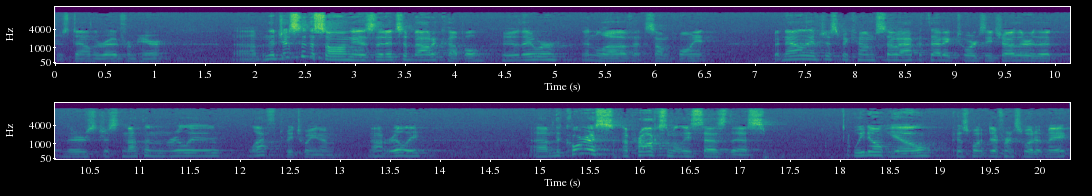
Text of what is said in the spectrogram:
just down the road from here. Um, and the gist of the song is that it's about a couple who they were in love at some point but now they've just become so apathetic towards each other that there's just nothing really left between them. Not really. Um, the chorus approximately says this We don't yell, because what difference would it make?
